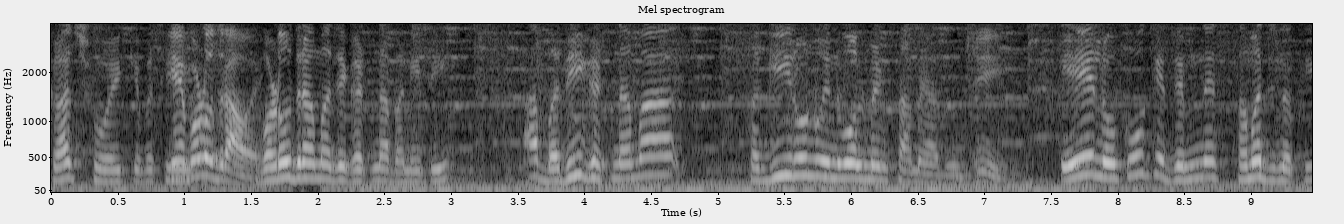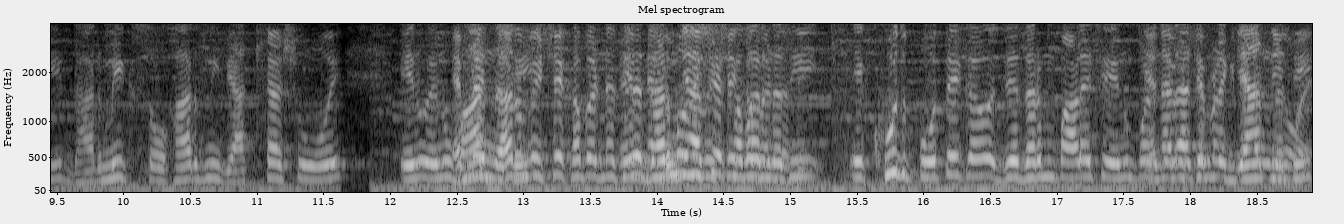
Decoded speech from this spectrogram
કચ્છ હોય કે પછી વડોદરા હોય. વડોદરામાં જે ઘટના બની હતી આ બધી ઘટનામાં સગીરોનું ઇન્વોલ્વમેન્ટ સામે આવ્યું છે. એ લોકો કે જેમને સમજ નથી ધાર્મિક સૌહાર્દની વ્યાખ્યા શું હોય એનું એનું ભાન ધર્મ વિશે ખબર નથી એને ધર્મ વિશે ખબર નથી. એ ખુદ પોતે કયો જે ધર્મ પાળે છે એનું પણ કદાચ એમને જ્ઞાન જ્ઞાન નથી.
